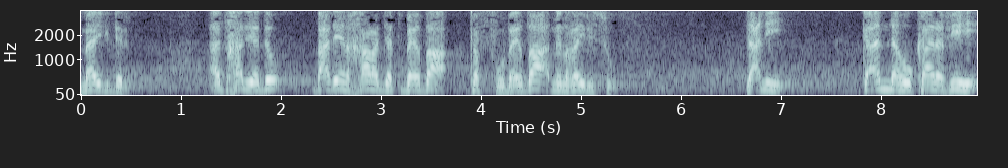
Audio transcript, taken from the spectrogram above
ما يقدر. أدخل يده بعدين خرجت بيضاء كفه بيضاء من غير سوء. يعني كأنه كان فيه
